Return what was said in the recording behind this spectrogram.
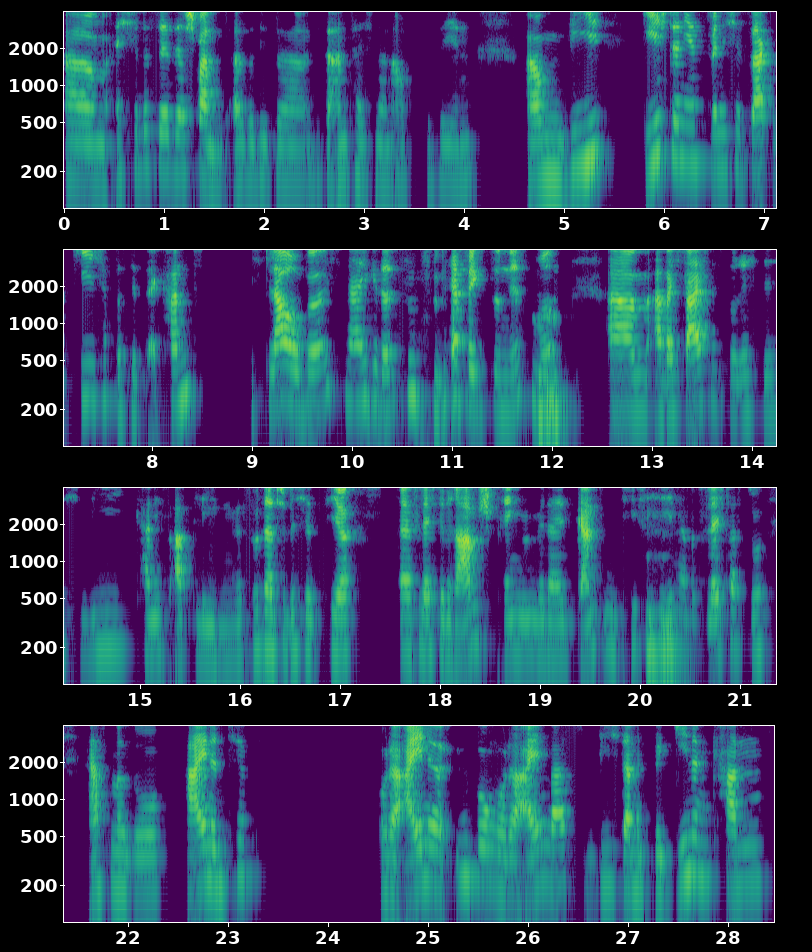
Ähm, ich finde es sehr, sehr spannend, also diese, diese Anzeichen dann auch zu sehen. Ähm, wie gehe ich denn jetzt, wenn ich jetzt sage, okay, ich habe das jetzt erkannt, ich glaube, ich neige dazu zu Perfektionismus. ähm, aber ich weiß nicht so richtig, wie kann ich es ablegen. Das wird natürlich jetzt hier äh, vielleicht den Rahmen sprengen, wenn wir da jetzt ganz in die Tiefe mhm. gehen, aber vielleicht hast du erstmal so einen Tipp oder eine Übung oder ein was, wie ich damit beginnen kann,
